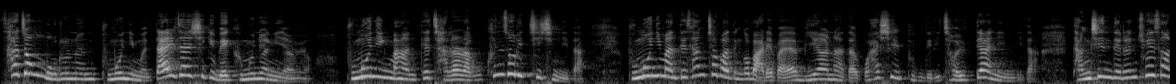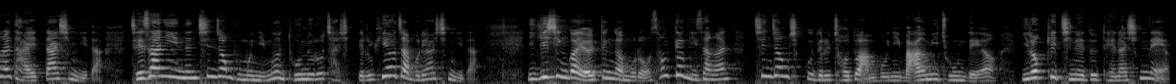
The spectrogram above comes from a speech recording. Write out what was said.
사정 모르는 부모님은 딸 자식이 왜 그 모양이냐며 부모님한테 잘하라고 큰 소리 치십니다. 부모님한테 상처받은 거 말해봐야 미안하다고 하실 분들이 절대 아닙니다. 당신들은 최선을 다했다 하십니다. 재산이 있는 친정 부모님은 돈으로 자식들을 휘어잡으려 하십니다. 이기심과 열등감으로 성격 이상한 친정 식구들을 저도 안 보니 마음이 좋은데요. 이렇게 지내도 되나 싶네요.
